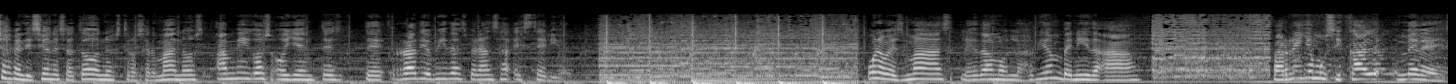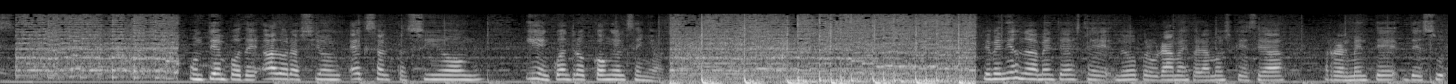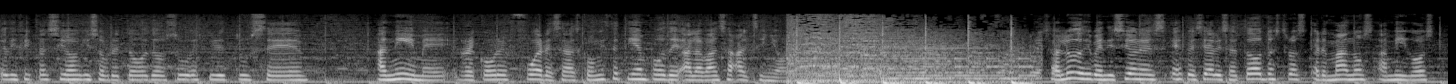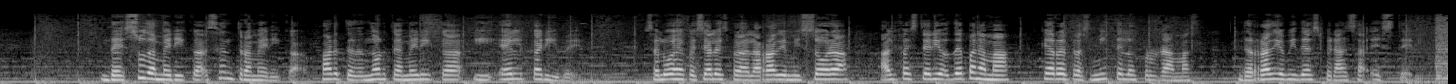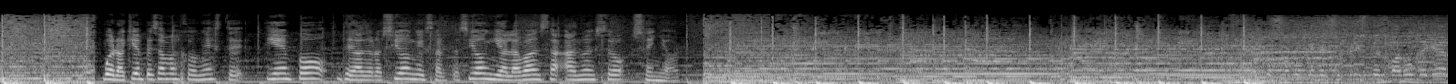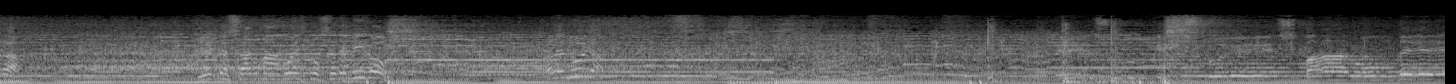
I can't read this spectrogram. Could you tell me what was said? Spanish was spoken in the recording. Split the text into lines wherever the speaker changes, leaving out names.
Muchas bendiciones a todos nuestros hermanos, amigos, oyentes de Radio Vida Esperanza Estéreo. Una vez más, le damos la bienvenida a Parrilla Musical Me Un tiempo de adoración, exaltación y encuentro con el Señor. Bienvenidos nuevamente a este nuevo programa. Esperamos que sea realmente de su edificación y sobre todo su espíritu se anime, recobre fuerzas con este tiempo de alabanza al Señor. Saludos y bendiciones especiales a todos nuestros hermanos, amigos de Sudamérica, Centroamérica, parte de Norteamérica y el Caribe. Saludos especiales para la radio emisora Alfa Estéreo de Panamá que retransmite los programas de Radio Vida Esperanza Estéreo. Bueno, aquí empezamos con este tiempo de adoración, exaltación y alabanza a nuestro Señor.
Jesucristo es varón de guerra y Él desarma a nuestros enemigos. Varón de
